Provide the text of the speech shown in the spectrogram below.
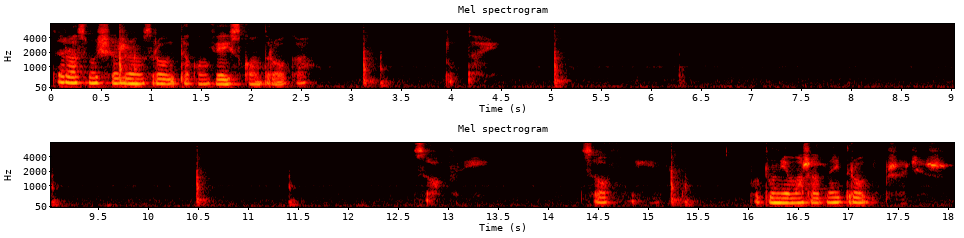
Teraz myślę, że zrobił taką wiejską drogę. Tutaj. Cofnij. Cofnij. Bo tu nie ma żadnej drogi przecież.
